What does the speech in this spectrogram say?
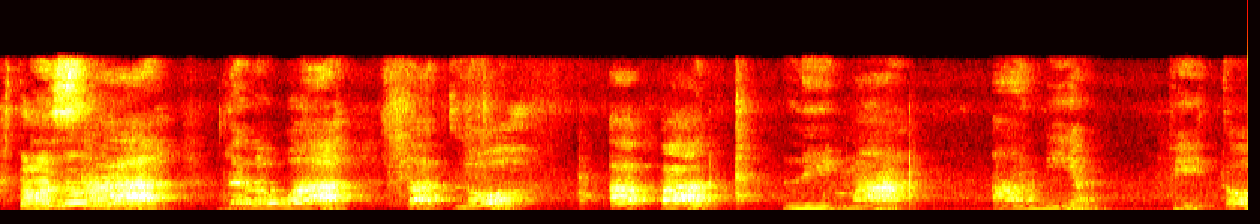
Start Isa, now. dalawa, tatlo, apat, lima, anim, pito,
